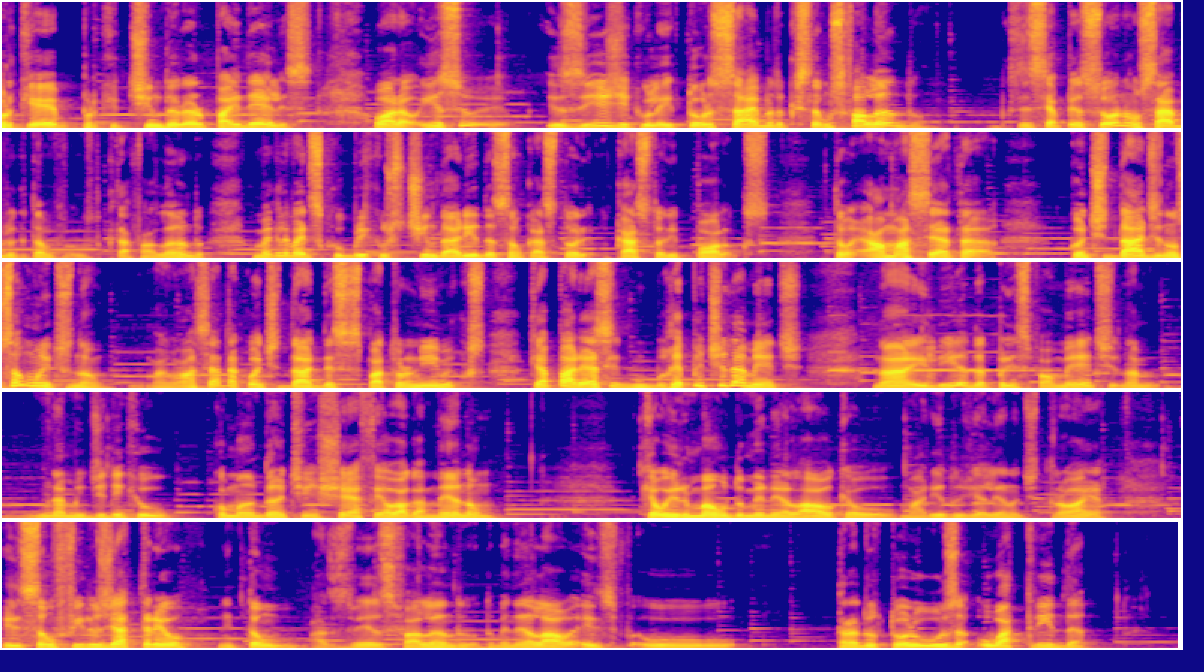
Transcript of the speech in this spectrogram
Por quê? Porque Tindar era o pai deles. Ora, isso exige que o leitor saiba do que estamos falando. Se a pessoa não sabe do que está tá falando, como é que ele vai descobrir que os Tindaridas são Castor, Castor e Pollux? Então há uma certa quantidade, não são muitos não, mas uma certa quantidade desses patronímicos que aparecem repetidamente. Na Ilíada, principalmente, na, na medida em que o comandante em chefe é o Agamenon, que é o irmão do Menelau, que é o marido de Helena de Troia, eles são filhos de Atreu. Então, às vezes, falando do Menelau, eles, o tradutor usa o Atrida,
